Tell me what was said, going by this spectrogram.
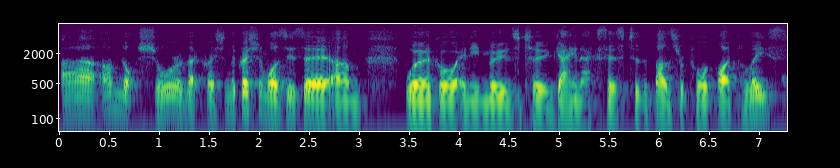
Uh, I'm not sure of that question. The question was, is there um, work or any moves to gain access to the Buzz report by police?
